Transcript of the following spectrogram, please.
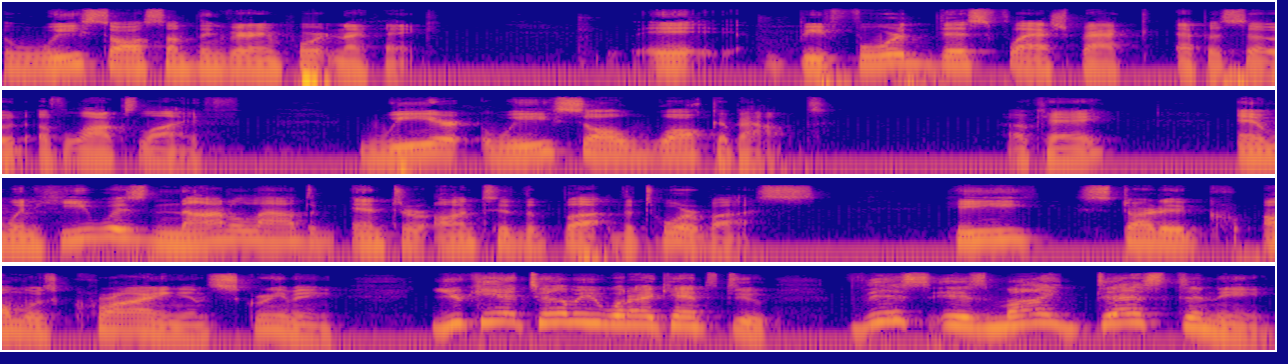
We saw something very important, I think. It, before this flashback episode of Locke's life, we are, we saw Walkabout. Okay? And when he was not allowed to enter onto the bu- the tour bus, he started cr- almost crying and screaming, "You can't tell me what I can't do. This is my destiny."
